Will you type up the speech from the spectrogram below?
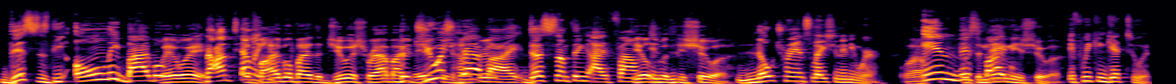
This is the only Bible. Wait, wait. Now, I'm telling you. the Bible by the Jewish rabbi. the Jewish rabbi does something I found deals in with Yeshua. no translation anywhere. Wow. In With this the Bible, name Yeshua. If we can get to it,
